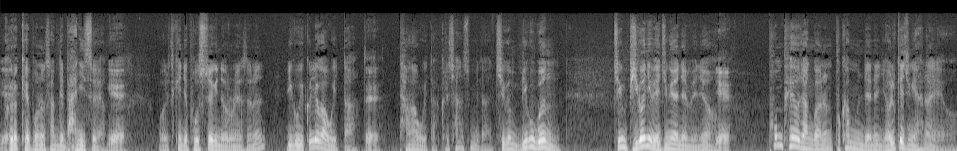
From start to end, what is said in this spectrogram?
예. 그렇게 보는 사람들이 많이 있어요. 예. 어, 특히 이제 보수적인 여론에서는 미국이 끌려가고 있다, 네. 당하고 있다. 그렇지 않습니다. 지금 미국은 지금 비건이 왜 중요하냐면요. 예. 폼페오 장관은 북한 문제는 10개 중에 하나예요.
